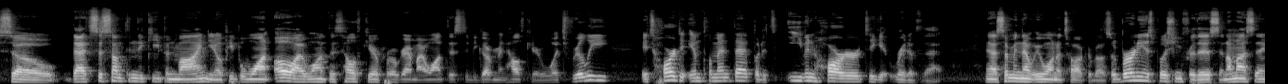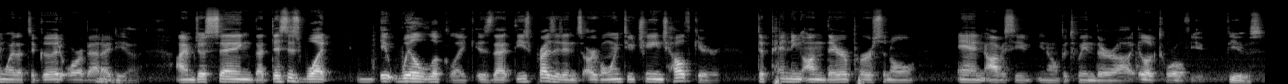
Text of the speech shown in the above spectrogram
So that's just something to keep in mind. You know, people want, oh, I want this healthcare program. I want this to be government healthcare. Well, it's really, it's hard to implement that, but it's even harder to get rid of that. And that's something that we want to talk about. So Bernie is pushing for this, and I'm not saying whether that's a good or a bad Mhm. idea. I'm just saying that this is what it will look like: is that these presidents are going to change healthcare depending on their personal and obviously, you know, between their uh, electoral view, views.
